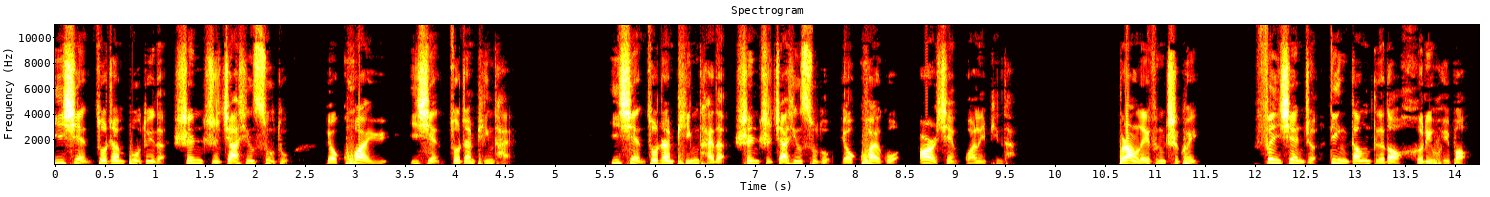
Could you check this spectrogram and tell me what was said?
一线作战部队的升职加薪速度要快于一线作战平台，一线作战平台的升职加薪速度要快过二线管理平台。不让雷锋吃亏，奉献者定当得到合理回报。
